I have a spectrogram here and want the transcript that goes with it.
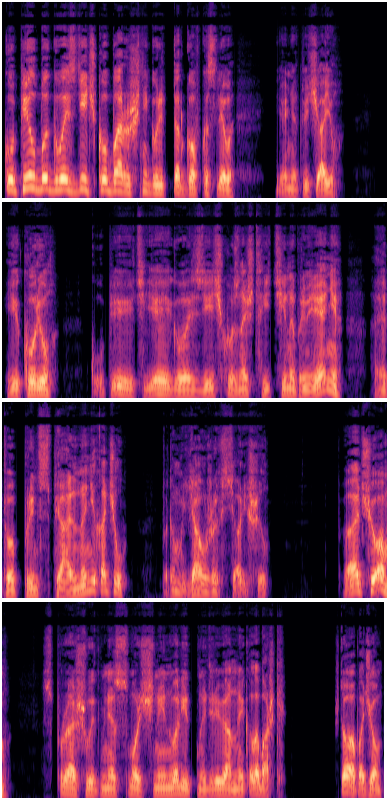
Купил бы гвоздичку барышни, говорит торговка слева. Я не отвечаю. И курю. Купить ей гвоздичку, значит, идти на примирение? А этого принципиально не хочу. Потом я уже все решил. — О чем? — спрашивает меня сморщенный инвалид на деревянной колобашке. — Что, почем?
